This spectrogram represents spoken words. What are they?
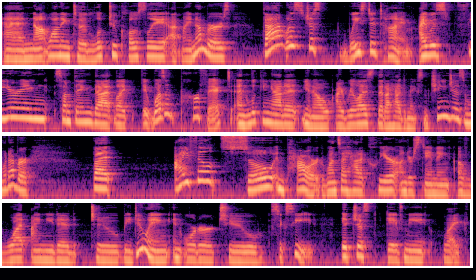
and not wanting to look too closely at my numbers, that was just wasted time. I was fearing something that like it wasn't perfect and looking at it, you know, I realized that I had to make some changes and whatever. But I felt so empowered once I had a clear understanding of what I needed to be doing in order to succeed. It just gave me like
